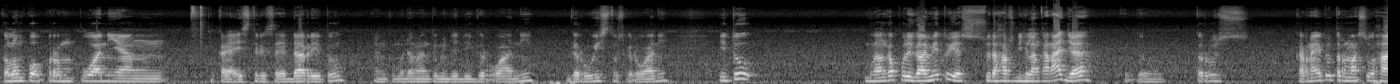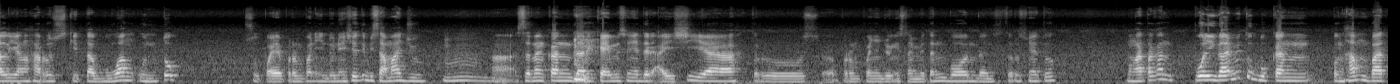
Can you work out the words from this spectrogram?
kelompok perempuan yang kayak istri sedar itu yang kemudian nanti menjadi gerwani, gerwis terus gerwani itu menganggap poligami itu ya sudah harus dihilangkan aja gitu. Terus karena itu termasuk hal yang harus kita buang untuk supaya perempuan Indonesia itu bisa maju. Hmm. Nah, sedangkan dari kayak misalnya dari Aisyah, terus eh, perempuannya Jong Islamiten Bond dan seterusnya itu mengatakan poligami itu bukan penghambat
